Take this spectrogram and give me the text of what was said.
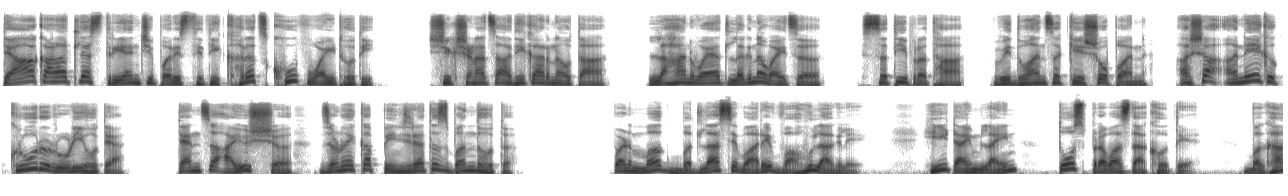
त्या काळातल्या स्त्रियांची परिस्थिती खरंच खूप वाईट होती. शिक्षणाचा अधिकार नव्हता लहान वयात लग्न व्हायचं सतीप्रथा विद्वांचं केशोपन अशा अनेक क्रूर रूढी होत्या. त्यांचं आयुष्य जणू एका पिंजऱ्यातच बंद होतं. पण मग बदलाचे वारे वाहू लागले. ही टाईमलाईन तोच प्रवास दाखवते. बघा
